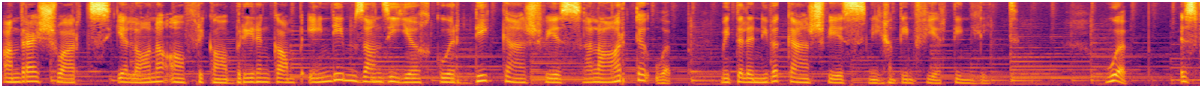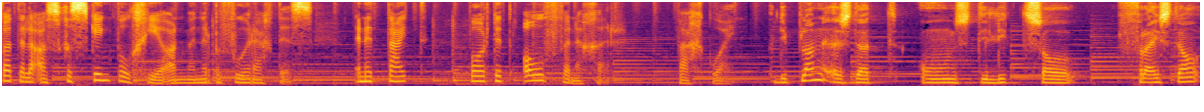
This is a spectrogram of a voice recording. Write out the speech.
Andrei Schwartz, Elana Afrika Bredenkamp en die Mzansi Jeugkoor die Kersfees hulle harte oop met hulle nuwe Kersfees 1914 lied. Hoop is wat hulle as geskenk wil gee aan minderbevoorregtes in 'n tyd waar dit al vinniger wegkwyn. Die plan is dat ons die lied sal vrystel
